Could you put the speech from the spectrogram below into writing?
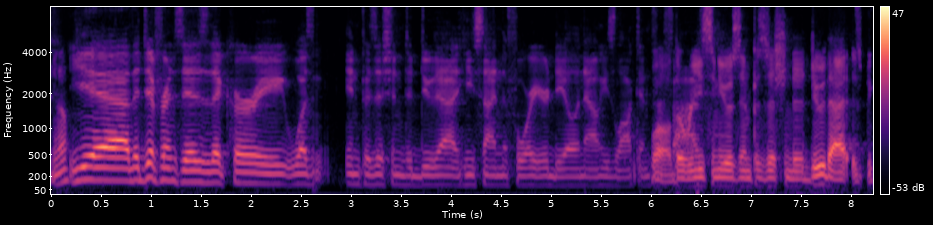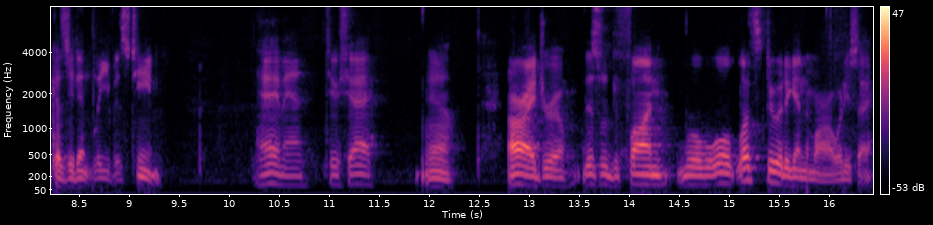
you know, Yeah, the difference is that Curry wasn't in position to do that. He signed the four-year deal, and now he's locked in for well, five. the reason he was in position to do that is because he didn't leave his team. Hey, man, touche. Yeah. All right, Drew. This would be fun. We'll, we'll let's do it again tomorrow. What do you say?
